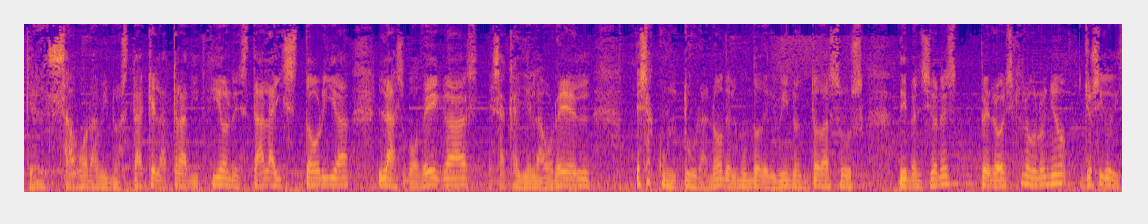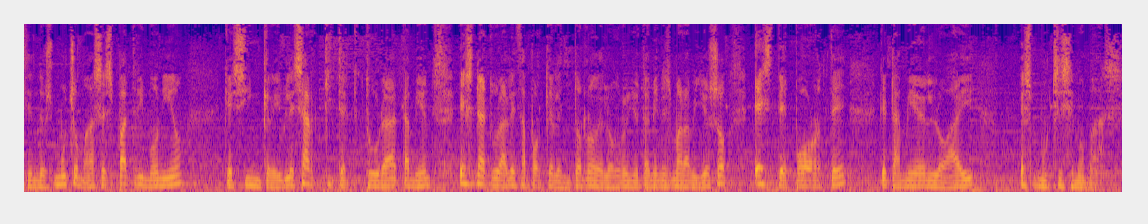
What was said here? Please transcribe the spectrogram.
que el sabor a vino está, que la tradición está, la historia, las bodegas, esa calle Laurel, esa cultura ¿no? del mundo del vino en todas sus dimensiones, pero es que Logroño, yo sigo diciendo, es mucho más, es patrimonio que es increíble, es arquitectura también, es naturaleza porque el entorno de Logroño también es maravilloso, es deporte, que también lo hay, es muchísimo más.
